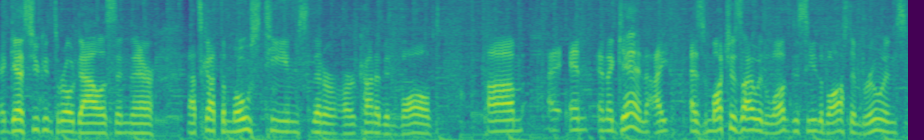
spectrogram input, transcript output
I guess you can throw Dallas in there. That's got the most teams that are, are kind of involved. Um, and and again, I as much as I would love to see the Boston Bruins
